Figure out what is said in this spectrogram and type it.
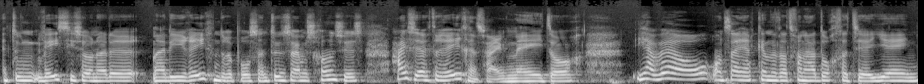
En toen wees hij zo naar, de, naar die regendruppels. En toen zei mijn schoonzus, hij zegt regen. Zei ik, nee toch? Jawel, want zij herkende dat van haar dochtertje, Jane.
